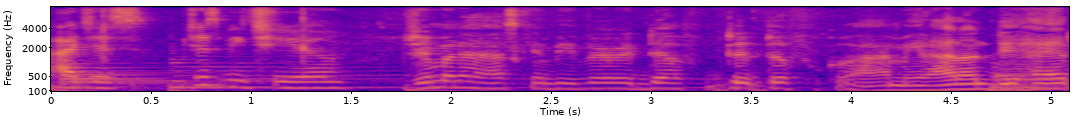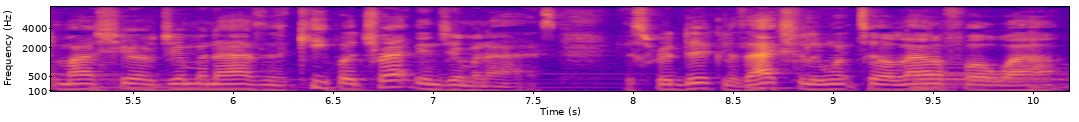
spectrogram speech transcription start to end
I just just be chill. Geminis can be very dif- di- difficult. I mean, I done did, had my share of Geminis and keep attracting Geminis. It's ridiculous. I actually went to Atlanta for a while,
